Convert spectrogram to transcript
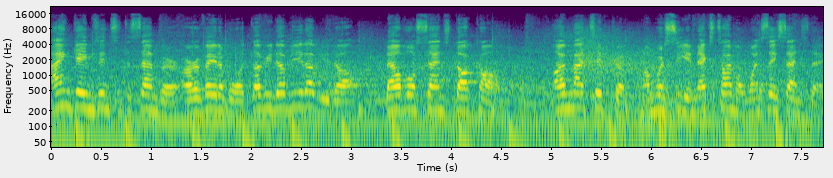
and games into December are available at www.bellevillesens.com. I'm Matt Tidcombe, and we'll see you next time on Wednesday Sens Day.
